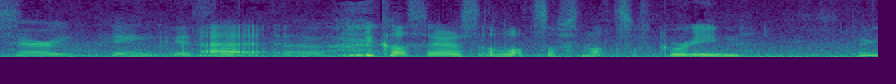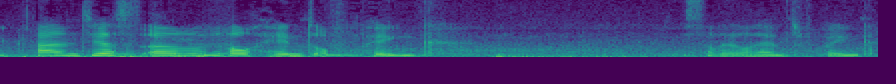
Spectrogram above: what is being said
very pink, isn't it? Uh, Though? because there's lots of lots of green and just a little hint of pink. Just a little hint of pink.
